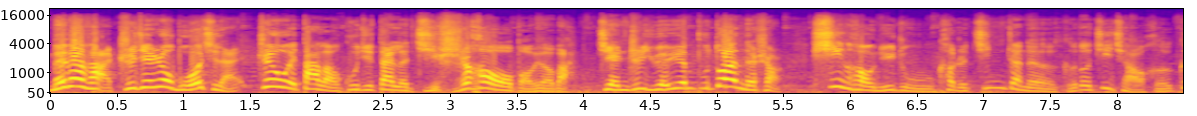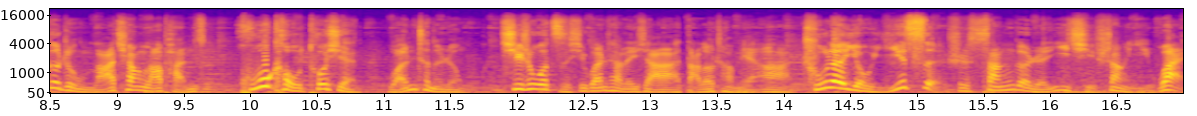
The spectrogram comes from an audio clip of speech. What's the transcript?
没办法，直接肉搏起来。这位大佬估计带了几十号保镖吧，简直源源不断的上。幸好女主靠着精湛的格斗技巧和各种拿枪拿盘子，虎口脱险完成了任务。其实我仔细观察了一下啊，打斗场面啊，除了有一次是三个人一起上以外，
